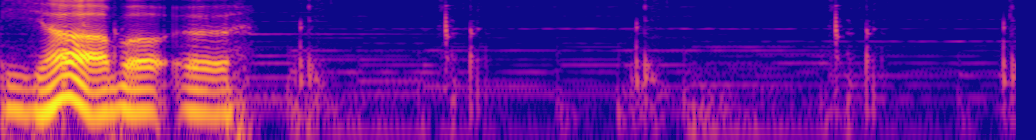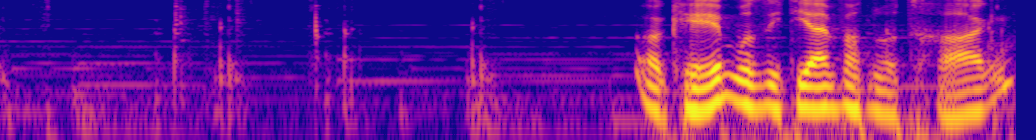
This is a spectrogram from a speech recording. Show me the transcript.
Ja, aber, äh... Okay, muss ich die einfach nur tragen?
